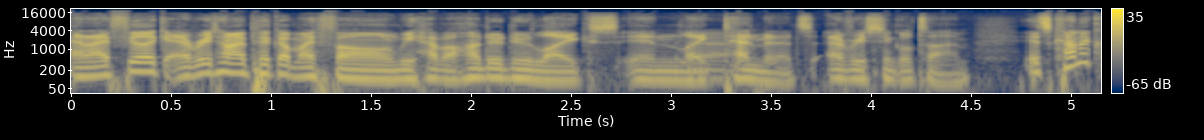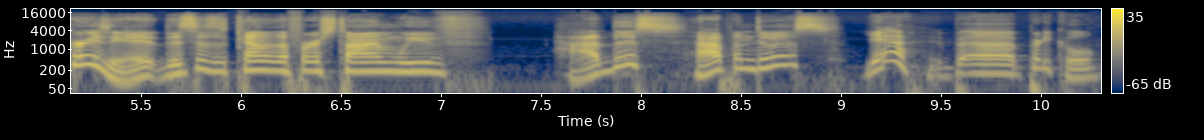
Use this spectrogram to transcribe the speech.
and I feel like every time I pick up my phone, we have hundred new likes in like Yeah. ten minutes every single time. It's kind of crazy. It, this is kind of the first time we've had this happen to us. Yeah, uh, pretty cool.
